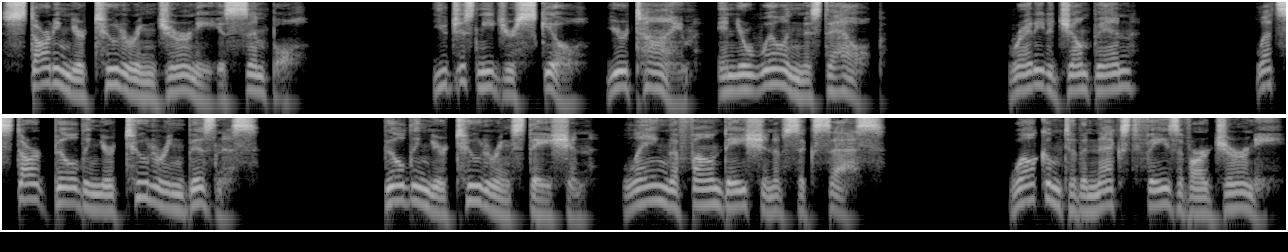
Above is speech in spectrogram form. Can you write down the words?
Starting your tutoring journey is simple. You just need your skill, your time, and your willingness to help. Ready to jump in? Let's start building your tutoring business. Building your tutoring station, laying the foundation of success. Welcome to the next phase of our journey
